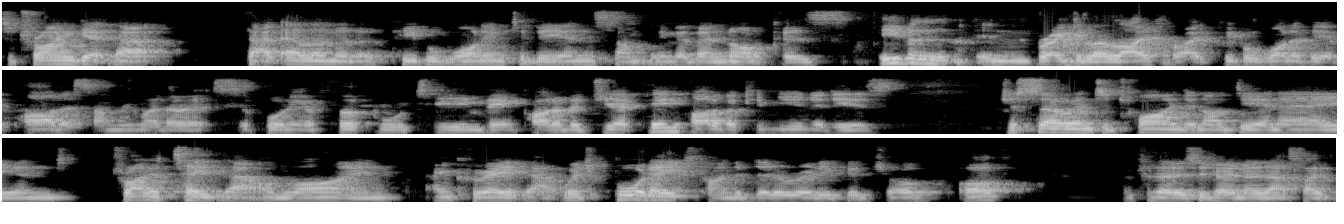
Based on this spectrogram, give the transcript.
to try and get that that element of people wanting to be in something that they're not. Because even in regular life, right, people want to be a part of something, whether it's supporting a football team, being part of a gym, being part of a community is just so intertwined in our DNA. And trying to take that online and create that, which Bored Ape kind of did a really good job of. For those who don't know, that's like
